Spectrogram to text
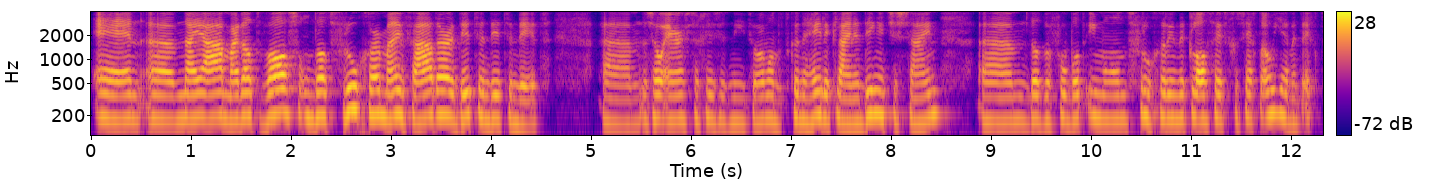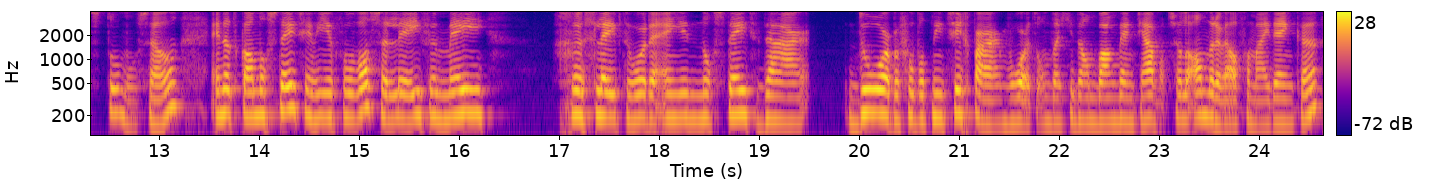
En uh, nou ja, maar dat was omdat vroeger mijn vader dit en dit en dit. Um, zo ernstig is het niet hoor, want het kunnen hele kleine dingetjes zijn. Um, dat bijvoorbeeld iemand vroeger in de klas heeft gezegd: Oh, jij bent echt stom of zo. En dat kan nog steeds in je volwassen leven meegesleept worden en je nog steeds daar door bijvoorbeeld niet zichtbaar wordt, omdat je dan bang bent: Ja, wat zullen anderen wel van mij denken?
